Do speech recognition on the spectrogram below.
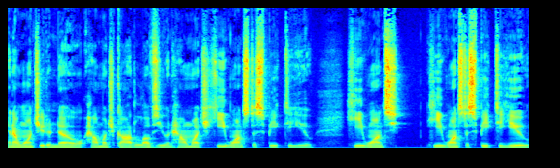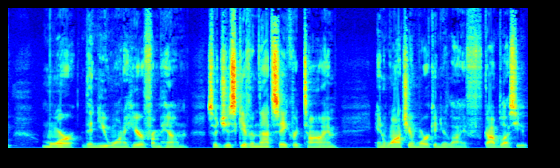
And I want you to know how much God loves you and how much He wants to speak to you. He wants He wants to speak to you more than you want to hear from Him. So just give him that sacred time and watch him work in your life. God bless you.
